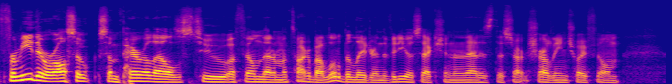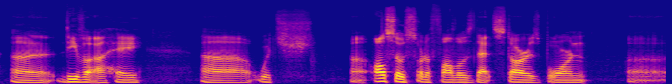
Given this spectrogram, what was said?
for me, there were also some parallels to a film that I'm going to talk about a little bit later in the video section, and that is the Char- Charlene Choi film, uh, Diva Ahe, uh, which uh, also sort of follows that Star is Born uh,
